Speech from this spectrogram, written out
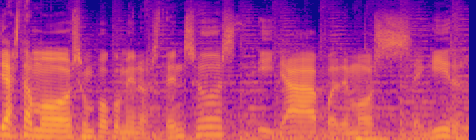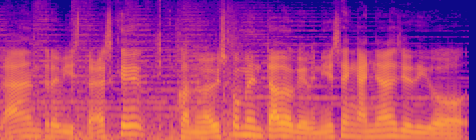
ya estamos un poco menos tensos y ya podemos seguir la entrevista. Es que cuando me habéis comentado que veníais engañadas, yo digo,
